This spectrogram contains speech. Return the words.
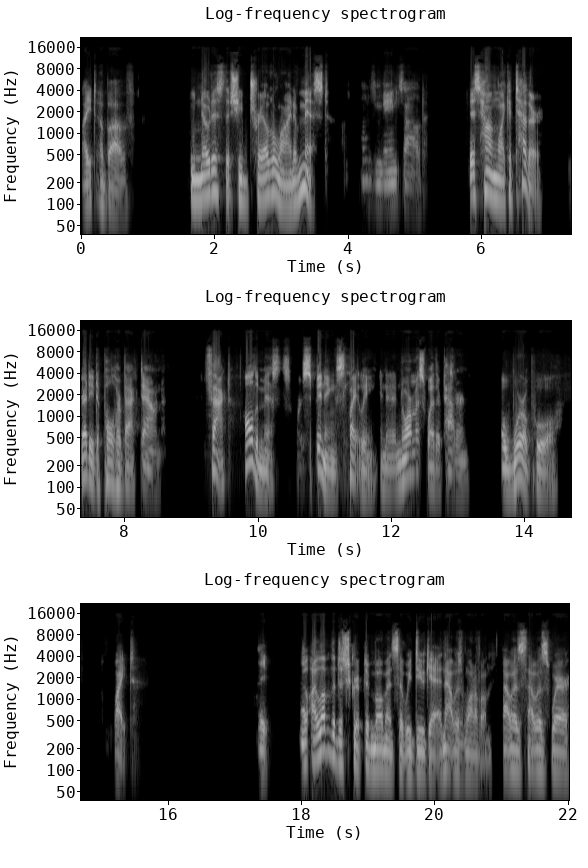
light above. He noticed that she'd trailed a line of mist on the main cloud. This hung like a tether, ready to pull her back down. In fact, all the mists were spinning slightly in an enormous weather pattern, a whirlpool of white. I, love the descriptive moments that we do get, and that was one of them. That was that was where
